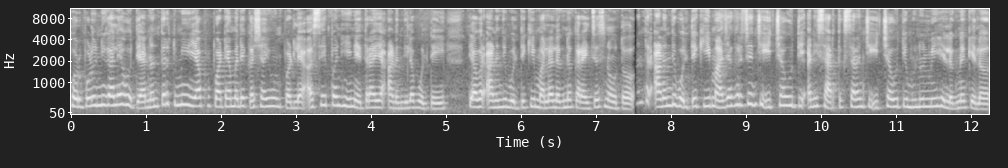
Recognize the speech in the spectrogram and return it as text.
होरपळून निघाल्या होत्या नंतर तुम्ही या फुपाट्यामध्ये कशा येऊन पडल्या असे पण ही नेत्रा या आनंदीला बोलते. त्यावर आनंदी बोलते की मला लग्न करायचंच नव्हतं. नंतर आनंदी बोलते की माझ्या घरच्यांची इच्छा होती आणि सार्थक सरांची इच्छा होती म्हणून मी हे लग्न केलं.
